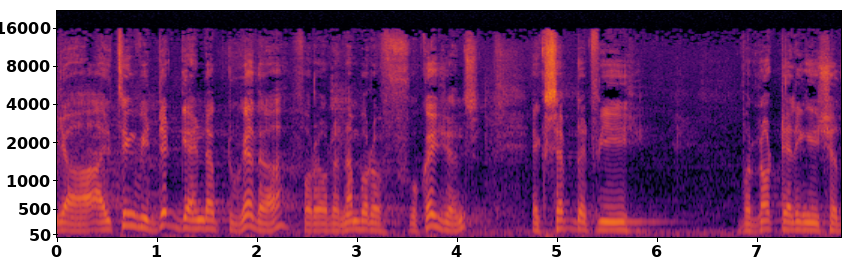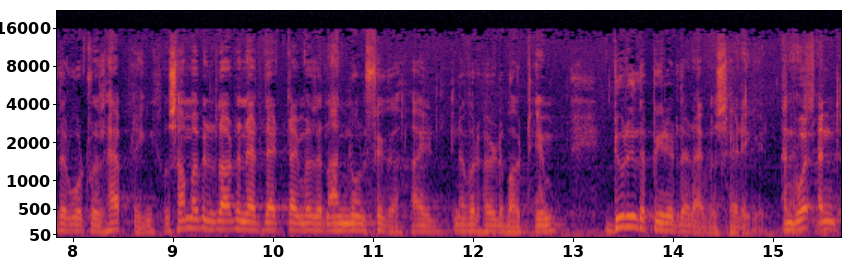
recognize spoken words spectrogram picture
Yeah, I think we did gang up together for a number of occasions, except that we were not telling each other what was happening. Osama bin Laden at that time was an unknown figure. I had never heard about him during the period that I was heading it. And were, and,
